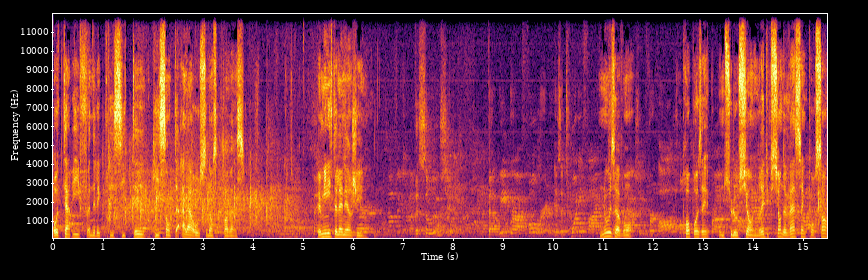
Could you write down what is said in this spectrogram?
aux tarifs d'électricité qui sont à la hausse dans cette province? Le ministre de l'Énergie. Nous avons proposé une solution, une réduction de 25%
